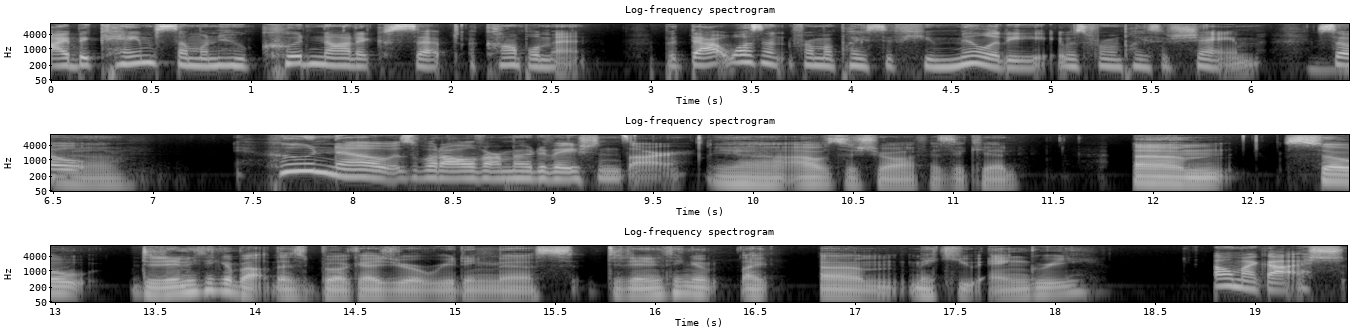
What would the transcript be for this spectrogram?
I became someone who could not accept a compliment, but that wasn't from a place of humility, it was from a place of shame. So yeah. who knows what all of our motivations are? Yeah, I was a show off as a kid. Um, so did anything about this book as you were reading this? Did anything like um make you angry? Oh my gosh.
